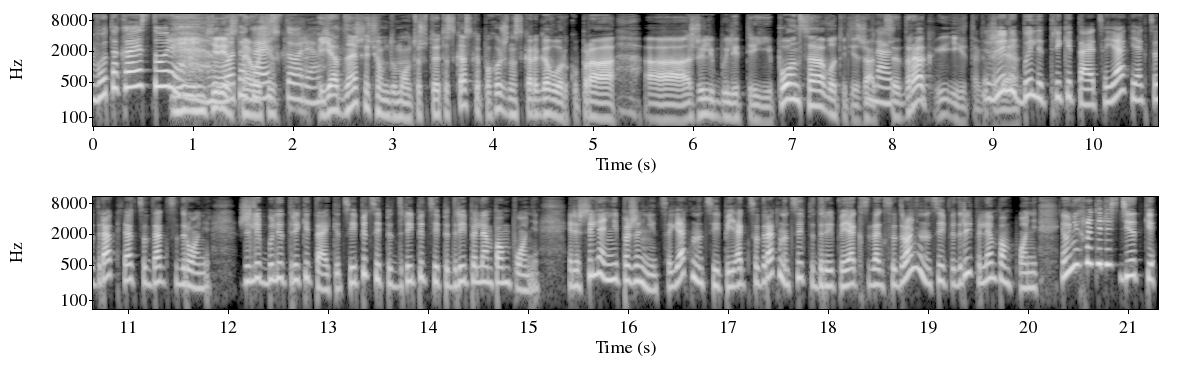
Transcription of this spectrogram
вот такая история. Интересная вот такая очень история. Я, знаешь, о чем думал? То, что эта сказка похожа на скороговорку про а, жили-были три японца, вот эти Жак Да. Цедрак и, и так далее. Жили-были три китайца. Як, як, цедрак, як, цедрак, цедрони. Жили-были три китайки. Ципи, ципи, дрипи, ципи, дрипи, лям-помпони. И решили они пожениться. Як на ципи, як, цедрак, на ципи, дрипи, як, цедрак, цедрони, на ципи, дрипи, лям-помпони. И у них родились детки.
